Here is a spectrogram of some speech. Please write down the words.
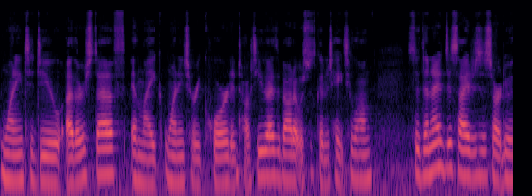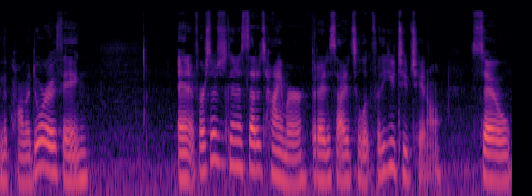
wanting to do other stuff and like wanting to record and talk to you guys about it, which was going to take too long. So then I decided to start doing the Pomodoro thing. And at first I was just going to set a timer, but I decided to look for the YouTube channel. So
